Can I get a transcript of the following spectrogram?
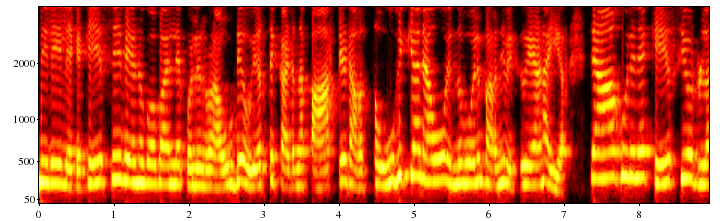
നിലയിലേക്ക്. കെ. സി. വേണുഗോപാലിനെ പോലെ റൗഡെ ഉയർത്തിക്കാട്ടുന്ന പാർട്ടിയുടെ അവസ്ഥ ഊഹിക്കാനാവോ എന്ന് പോലും പറഞ്ഞു വെക്കുകയാണ് അയ്യർ. രാഹുലിനെ കെ. സിയോടുള്ള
